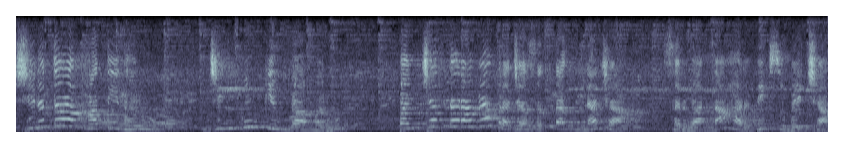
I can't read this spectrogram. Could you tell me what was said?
शिरतळ हाती धरू जिंकू किंवा मरू पंच्याहत्तराव्या प्रजासत्ताक दिनाच्या सर्वांना हार्दिक शुभेच्छा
